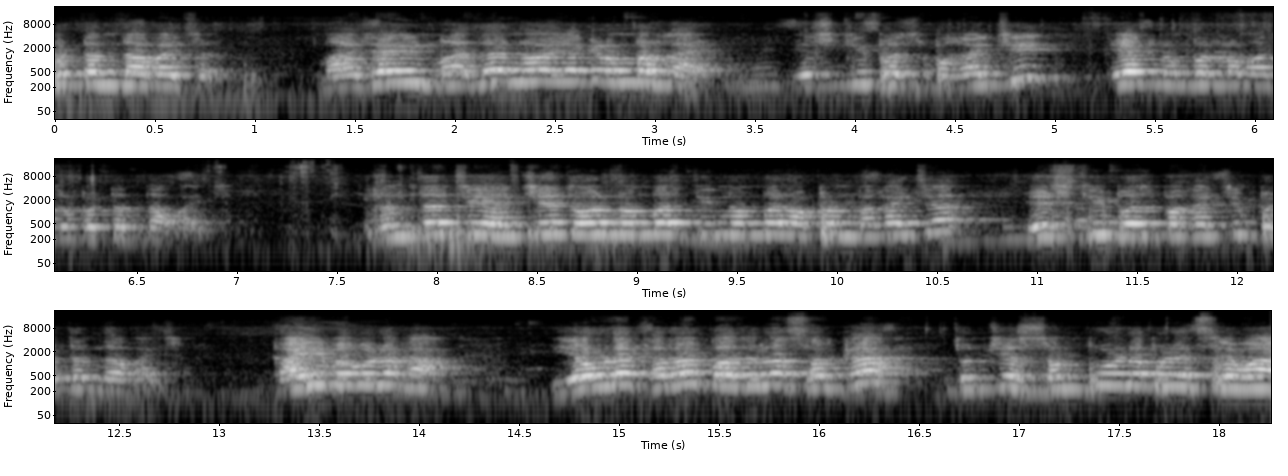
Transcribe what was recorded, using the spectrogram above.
बटन दाबायचं. माझ्या माझं नाव एक नंबरला आहे. एस टी बस बघायची एक नंबरला माझं बटन दाबायचं. नंतरचे यांचे दोन नंबर तीन नंबर आपण बघायचं एस टी बस बघायची बटन दाबायचं. काही बघू नका. एवढं करा बाजूला सारखा तुमची संपूर्णपणे सेवा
